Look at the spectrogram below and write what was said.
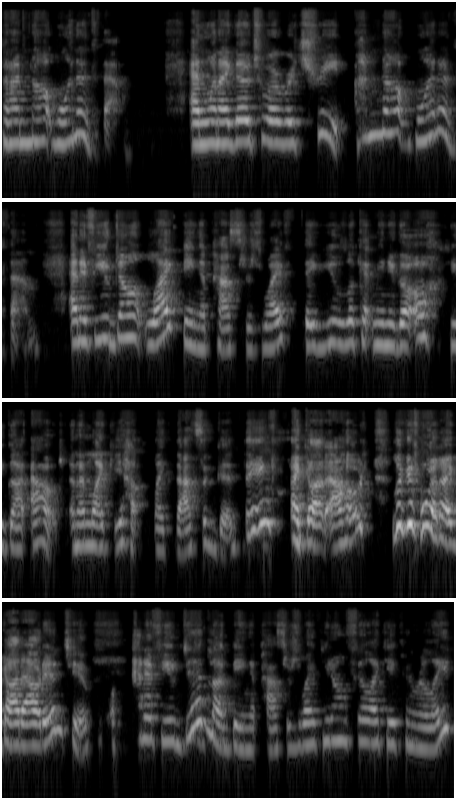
but i'm not one of them and when I go to a retreat, I'm not one of them. And if you don't like being a pastor's wife, they you look at me and you go, "Oh, you got out." And I'm like, "Yeah, like that's a good thing. I got out. Look at what I got out into." And if you did love being a pastor's wife, you don't feel like you can relate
